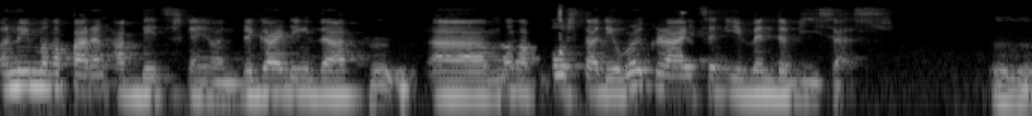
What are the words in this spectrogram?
ano yung mga parang updates ngayon regarding the uh, mga post-study work rights and even the visas. Mm-hmm.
